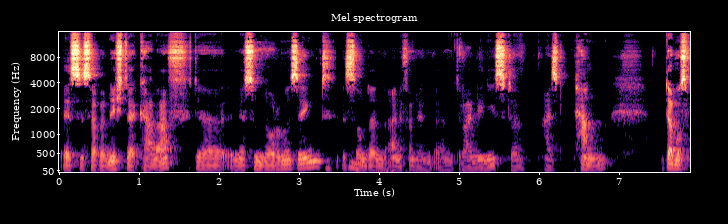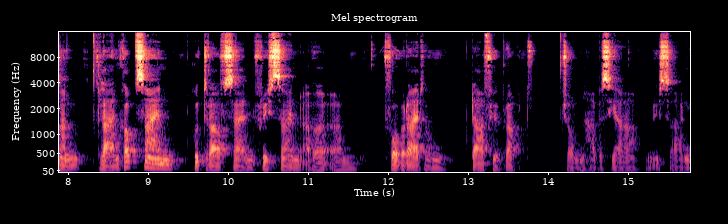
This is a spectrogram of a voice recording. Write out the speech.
es ist aber nicht der Kalaf, der Nessun Dorma singt, mhm. sondern einer von den ähm, drei Minister, heißt Pang. Da muss man klar im Kopf sein, gut drauf sein, frisch sein, aber ähm, Vorbereitung dafür braucht schon ein halbes Jahr, würde ich sagen.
